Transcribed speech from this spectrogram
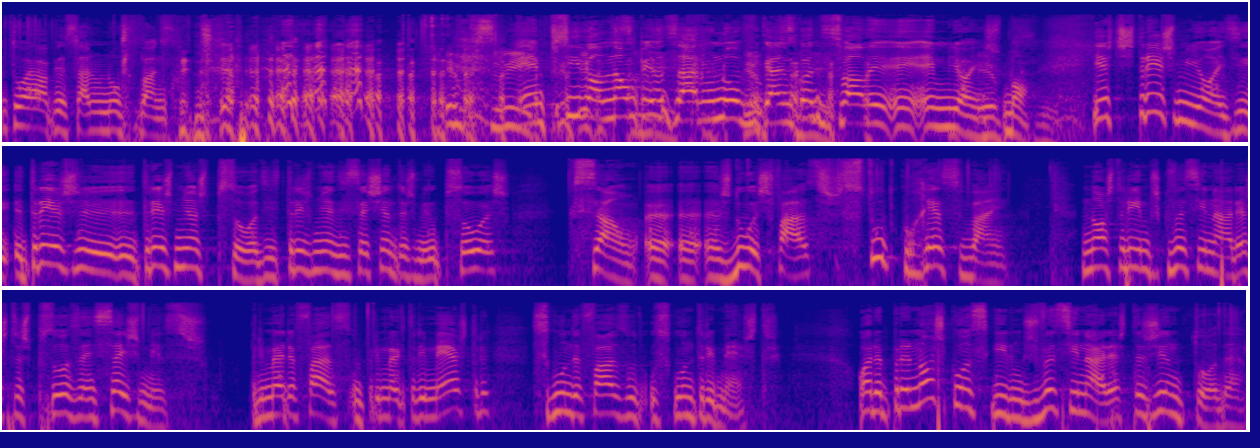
Estou a pensar no novo banco. Eu percebi. É impossível não pensar um novo ganho quando se fala em, em milhões. Bom, estes 3 milhões, e, 3, eh, 3 milhões de pessoas e 3 milhões e 600 mil pessoas, que são eh, eh, as duas fases, se tudo corresse bem, nós teríamos que vacinar estas pessoas em seis meses. Primeira fase, o primeiro trimestre, segunda fase, o- segundo trimestre. Ora, para nós conseguirmos vacinar esta gente toda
